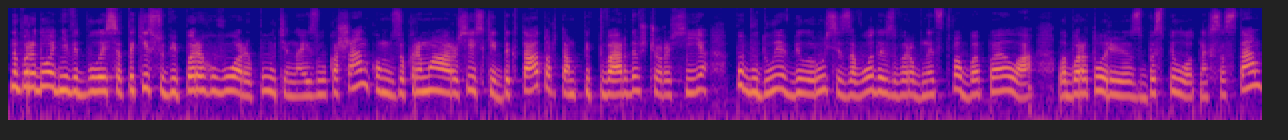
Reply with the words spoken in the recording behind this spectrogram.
Напередодні відбулися такі собі переговори Путіна із Лукашенком. Зокрема, російський диктатор там підтвердив, що Росія побудує в Білорусі заводи з виробництва БПЛА, лабораторію з безпілотних систем.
